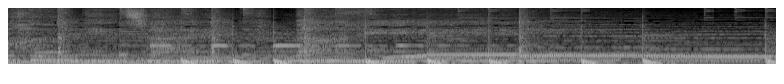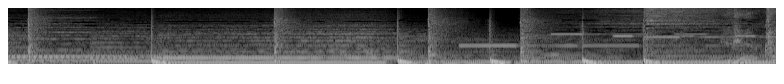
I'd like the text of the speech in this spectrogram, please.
我和你在哪里。如果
